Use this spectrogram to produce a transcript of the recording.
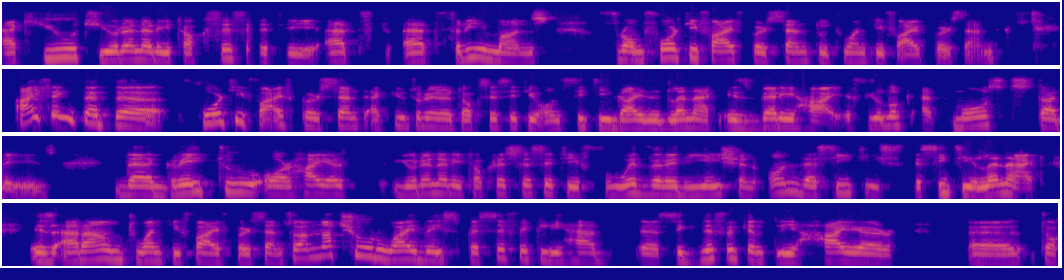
acute urinary toxicity at, at three months from 45% to 25%. I think that the 45% acute urinary toxicity on CT guided Linac is very high. If you look at most studies, the grade two or higher urinary toxicity with the radiation on the CT, the CT Linac is around 25%. So I'm not sure why they specifically had significantly higher uh, to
